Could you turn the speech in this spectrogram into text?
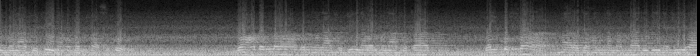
المنافقين هم الفاسقون. وعد الله المنافقين والمنافقات والكفار نار جهنم خالدين فيها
